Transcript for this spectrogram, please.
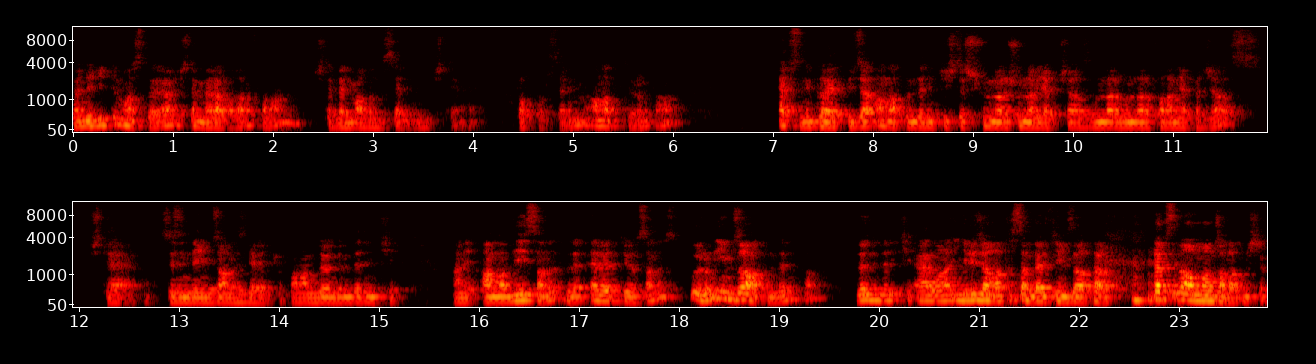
Ben de gittim hastaya. işte merhabalar falan. İşte benim adım Selim. işte Doktor Selim. Anlatıyorum falan. Hepsini gayet güzel anlattım. Dedim ki işte şunları şunları yapacağız. Bunları bunları falan yapacağız. İşte sizin de imzanız gerekiyor falan. Döndüm dedim ki hani anladıysanız ve evet diyorsanız buyurun imza atın dedim falan. Döndü dedi ki eğer bana İngilizce anlatırsan belki imza atarım. Hepsini Almanca anlatmışım.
